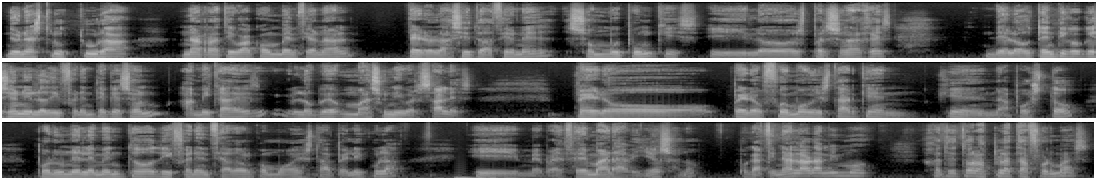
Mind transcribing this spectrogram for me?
de una estructura narrativa convencional, pero las situaciones son muy punkis y los personajes, de lo auténtico que son y lo diferente que son, a mí cada vez los veo más universales. Pero, pero fue Movistar quien, quien apostó por un elemento diferenciador como esta película y me parece maravilloso, ¿no? Porque al final ahora mismo, fíjate, todas las plataformas,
